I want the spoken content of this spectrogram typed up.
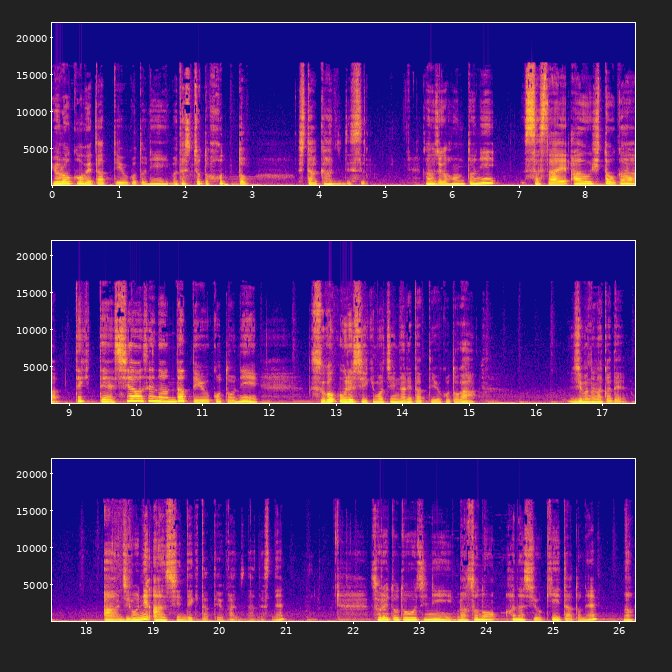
喜べたっていうことに私ちょっとホッとした感じです彼女が本当に支え合う人ができて幸せなんだっていうことにすごく嬉しい気持ちになれたっていうことが自分の中であ自分に安心できたっていう感じなんですね。それと同時に、まあ、その話を聞いた後ね、まあ、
